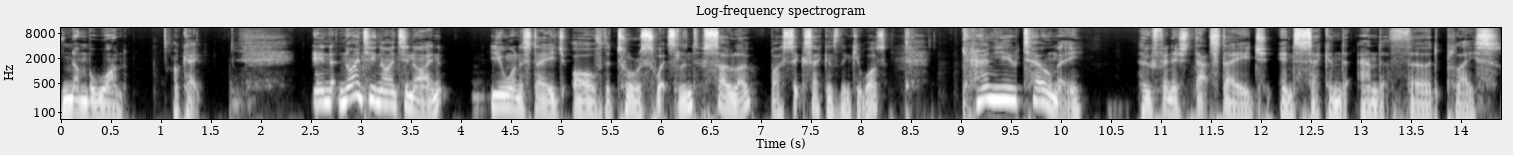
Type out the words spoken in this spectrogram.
number one. Okay. In 1999, you won a stage of the Tour of Switzerland solo by six seconds, I think it was. Can you tell me who finished that stage in second and third place?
